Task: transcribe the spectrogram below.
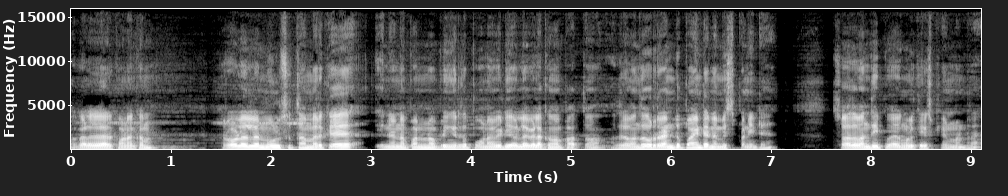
மக்கள் எல்லாருக்கும் வணக்கம். ரோலரில் நூல் சுத்தாமல் இருக்க என்னென்ன பண்ணணும் அப்படிங்கிறது போன வீடியோவில் விளக்கமாக பார்த்தோம். அதில் வந்து ஒரு ரெண்டு பாயிண்ட்டை நான் மிஸ் பண்ணிட்டேன். ஸோ அதை வந்து இப்போ உங்களுக்கு எக்ஸ்பிளைன் பண்ணுறேன்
